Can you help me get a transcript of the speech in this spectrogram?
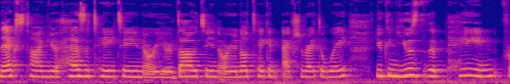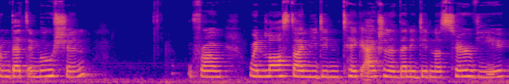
next time you're hesitating or you're doubting or you're not taking action right away you can use the pain from that emotion from when last time you didn't take action and then it did not serve you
